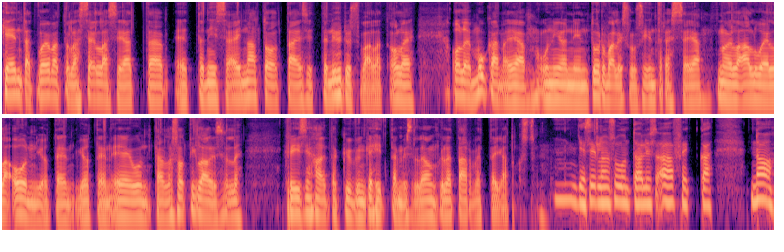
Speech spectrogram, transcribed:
kentät voivat olla sellaisia, että, että niissä ei NATO tai sitten Yhdysvallat ole, ole mukana ja unionin turvallisuusintressejä noilla alueilla on, joten, joten EUn tällä sotilaalliselle kriisinhallintakyvyn kehittämiselle on kyllä tarvetta jatkossa. Ja silloin suunta olisi Afrikka. No,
